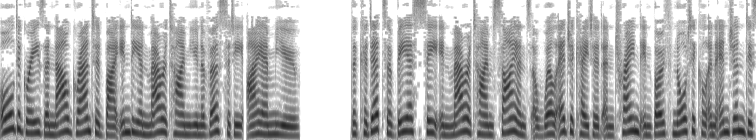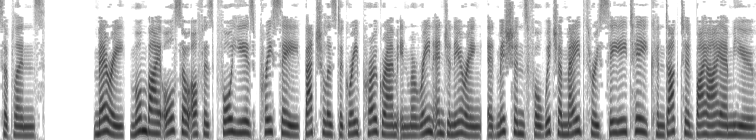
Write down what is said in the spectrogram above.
All degrees are now granted by Indian Maritime University IMU. The cadets of BSc in Maritime Science are well educated and trained in both nautical and engine disciplines. MERI, Mumbai also offers four years pre-sea bachelor's degree program in marine engineering, admissions for which are made through CET conducted by IMU.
